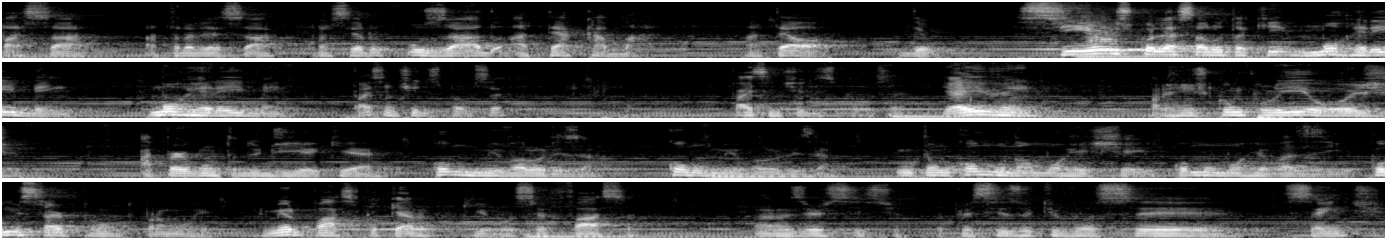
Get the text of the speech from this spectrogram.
passar, atravessar, para ser usado até acabar? Até ó, deu. Se eu escolher essa luta aqui, morrerei bem. Morrerei bem. Faz sentido isso para você? Faz sentido isso para você? E aí vem para a gente concluir hoje a pergunta do dia que é como me valorizar? Como me valorizar? Então, como não morrer cheio? Como morrer vazio? Como estar pronto para morrer? primeiro passo que eu quero que você faça é um exercício. Eu preciso que você sente,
